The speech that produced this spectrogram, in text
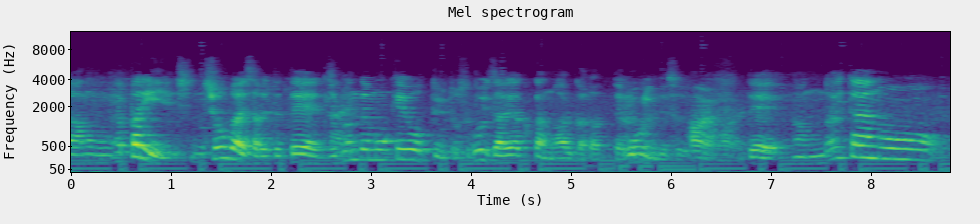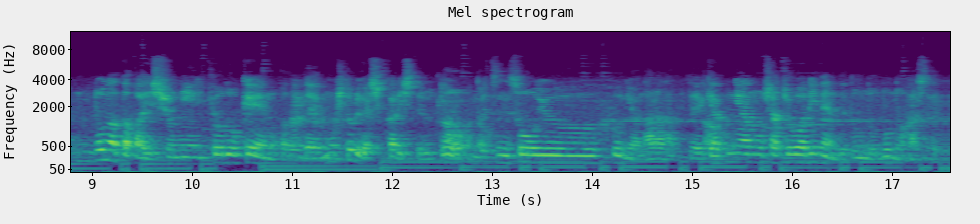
あのやっぱり商売されてて自分で儲けようっていうとすごい罪悪感のある方って多いんです、はい。はい。であの大体あのどなたか一緒に共同経営の方でうん。もう一人がしっかりしてると別にそういうふうにはならなくて逆にあの社長は理念でどんどんどんどん走っていく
